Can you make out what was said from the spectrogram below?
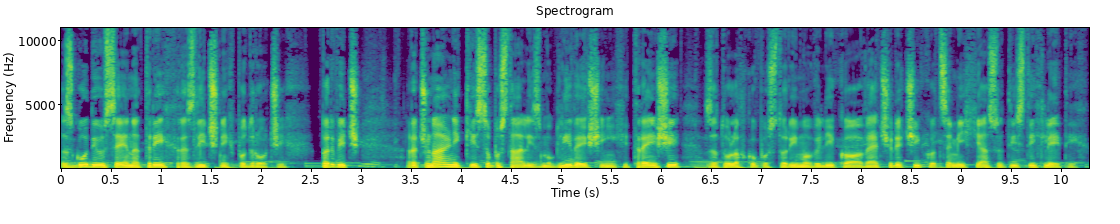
Zgodil se je na treh različnih področjih. Prvič, računalniki so postali zmogljivejši in hitrejši, zato lahko postorimo veliko več reči, kot sem jih jaz v tistih letih.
